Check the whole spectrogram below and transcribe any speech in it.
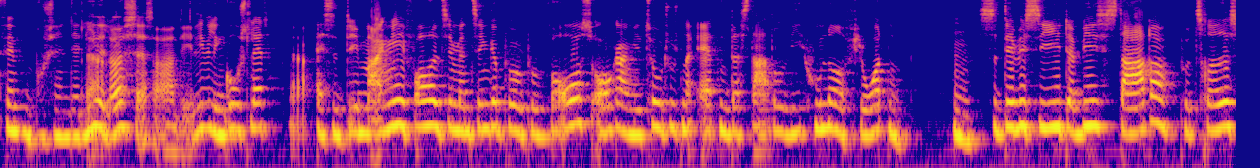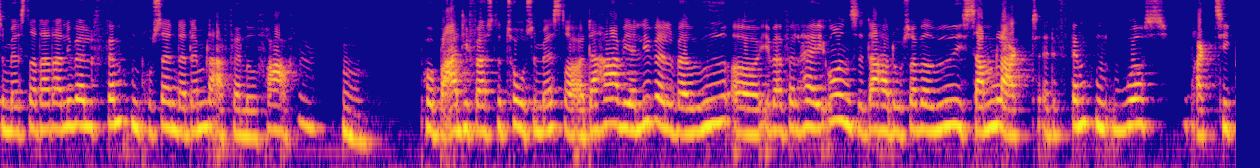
15 procent, det er alligevel ja. også, altså det er alligevel en god slet. Ja. Altså det er mange i forhold til, man tænker på, på vores årgang i 2018, der startede vi 114. Mm. Så det vil sige, da vi starter på tredje semester, der er der alligevel 15 procent af dem, der er faldet fra. Mm. Mm på bare de første to semestre, og der har vi alligevel været ude, og i hvert fald her i Odense, der har du så været ude i sammenlagt, er det 15 ugers praktik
